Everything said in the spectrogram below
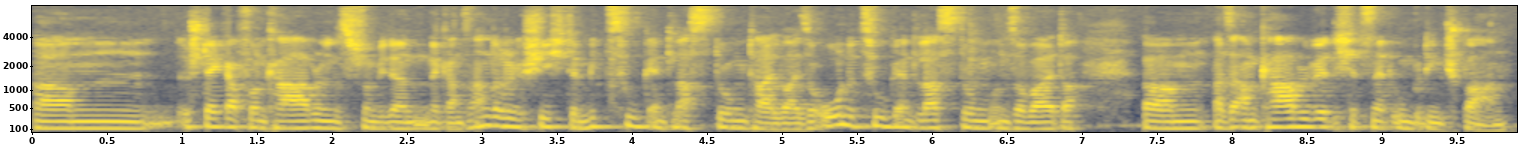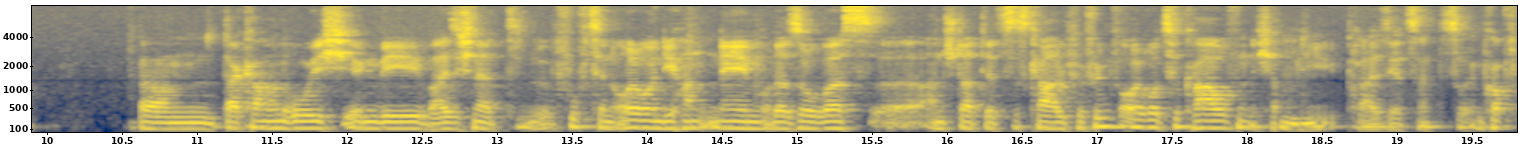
Ähm, Stecker von Kabeln ist schon wieder eine ganz andere Geschichte mit Zugentlastung, teilweise ohne Zugentlastung und so weiter. Ähm, also am Kabel würde ich jetzt nicht unbedingt sparen. Ähm, da kann man ruhig irgendwie, weiß ich nicht, 15 Euro in die Hand nehmen oder sowas, äh, anstatt jetzt das Kabel für 5 Euro zu kaufen. Ich habe mhm. die Preise jetzt nicht so im Kopf.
